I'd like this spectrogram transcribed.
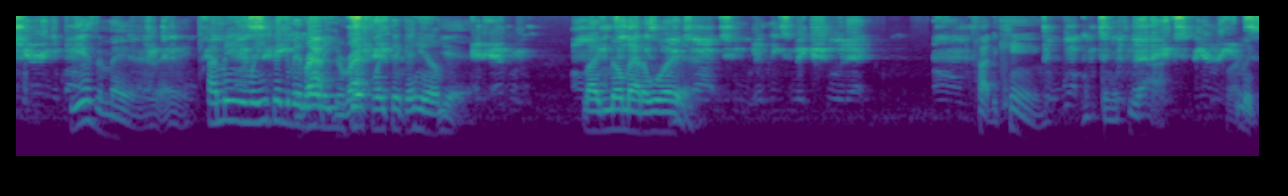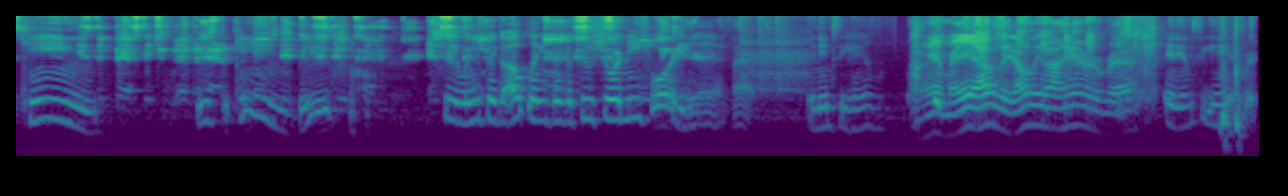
caring about He is the mayor. the of way the A. people I mean, when you think of Atlanta, you definitely think of him. Yeah. and. Um, Like, no matter what. job to at least make sure that um, It's like the king. the welcome You think of T.I. experience I'm the king. the best that you ever He's the king, bitch. Shit, when you think of Oakland, you think of Too Short, E-40. Yeah, facts. And MC Hammer. Hammer, yeah, I was like, don't leave out Hammer, bro. And MC Hammer.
